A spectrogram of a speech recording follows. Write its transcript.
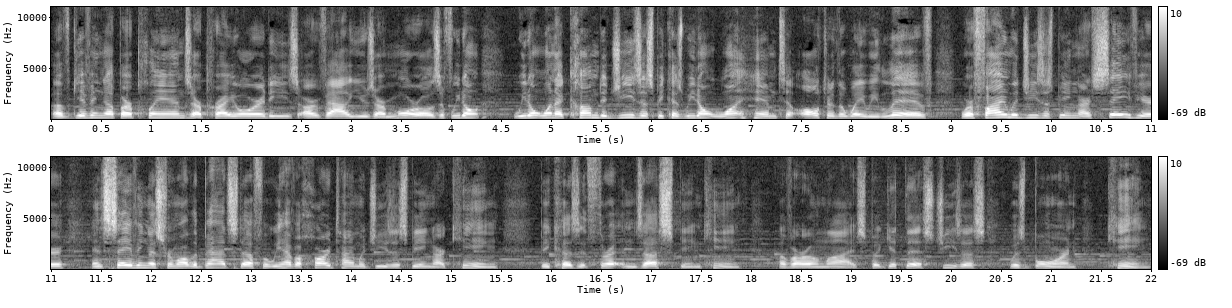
of giving up our plans, our priorities, our values, our morals, if we don't we don't want to come to Jesus because we don't want him to alter the way we live. We're fine with Jesus being our Savior and saving us from all the bad stuff, but we have a hard time with Jesus being our King because it threatens us being King of our own lives. But get this Jesus was born king.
